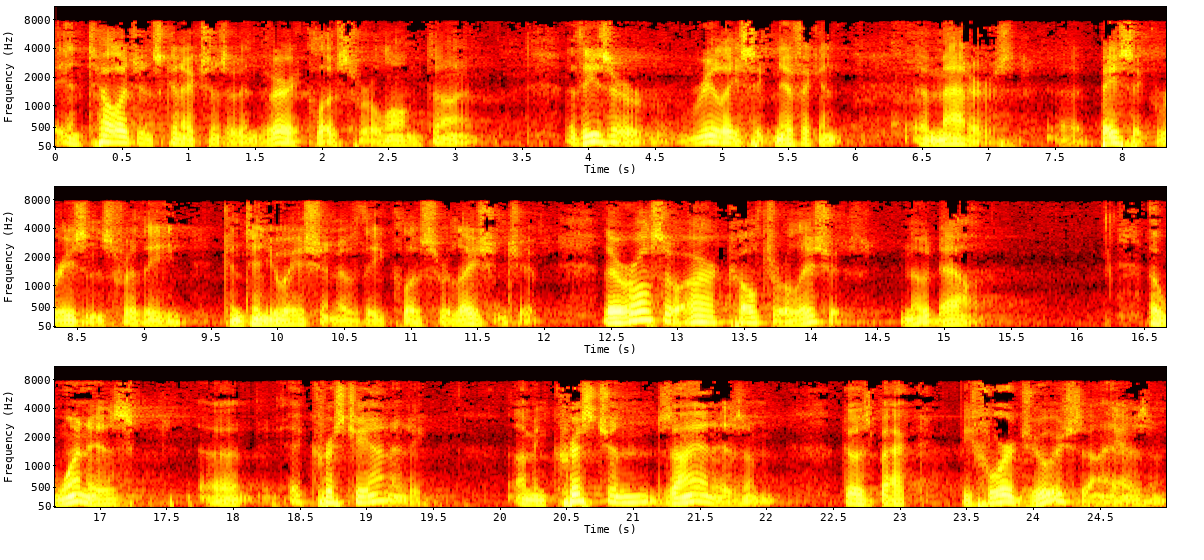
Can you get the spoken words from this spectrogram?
intelligence connections have been very close for a long time. These are really significant uh, matters, uh, basic reasons for the continuation of the close relationship. There also are cultural issues, no doubt. The one is uh, Christianity. I mean, Christian Zionism goes back before Jewish Zionism,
